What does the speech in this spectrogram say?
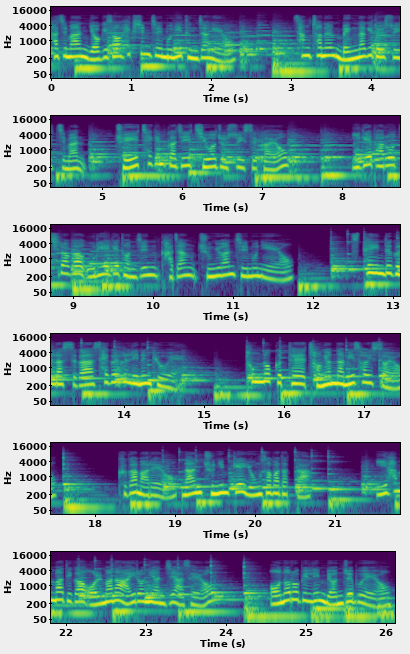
하지만 여기서 핵심 질문이 등장해요. 상처는 맥락이 될 수 있지만 죄의 책임까지 지워줄 수 있을까요? 이게 바로 7화가 우리에게 던진 가장 중요한 질문이에요. 스테인드 글라스가 색을 흘리는 교회. 통로 끝에 정연남이 서 있어요. 그가 말해요. 난 주님께 용서받았다. 이 한마디가 얼마나 아이러니한지 아세요? 언어로 빌린 면죄부예요.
